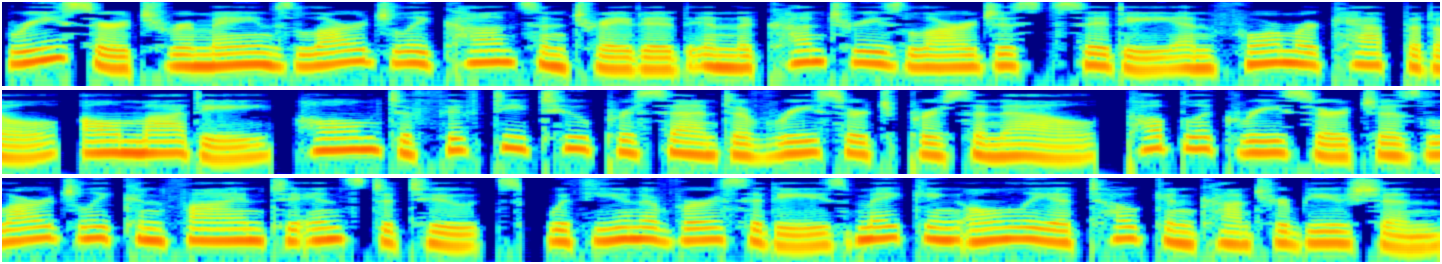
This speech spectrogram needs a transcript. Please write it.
Research remains largely concentrated in the country's largest city and former capital, Almaty, home to 52% of research personnel. Public research is largely confined to institutes, with universities making only a token contribution.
